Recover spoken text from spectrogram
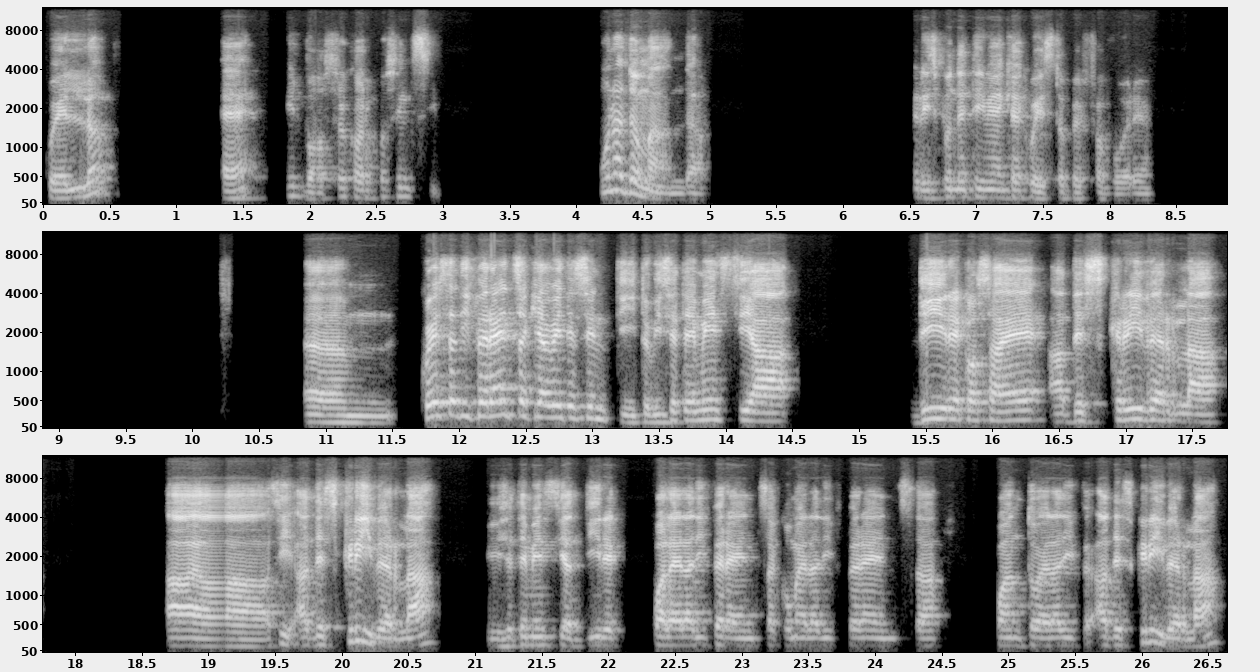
Quello è il vostro corpo sensibile. Una domanda. Rispondetemi anche a questo, per favore. Um, questa differenza che avete sentito, vi siete messi a dire cosa è, a descriverla, a, sì, a descriverla, vi siete messi a dire qual è la differenza, com'è la differenza, quanto è la differenza, a descriverla?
